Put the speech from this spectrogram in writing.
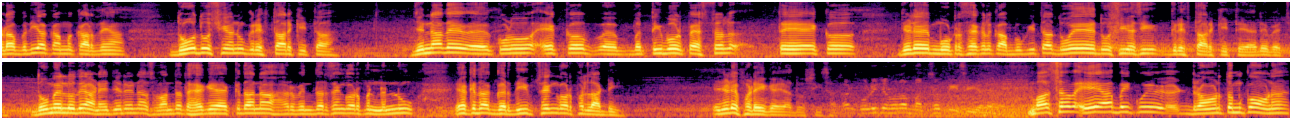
ਬੜਾ ਵਧੀਆ ਕੰਮ ਕਰਦਿਆਂ ਦੋ ਦੋਸ਼ੀਆਂ ਨੂੰ ਗ੍ਰਿਫਤਾਰ ਕੀਤਾ ਜਿਨ੍ਹਾਂ ਦੇ ਕੋਲੋਂ ਇੱਕ ਅ, 32 ਬੋਰ ਪਿਸਟਲ ਤੇ ਇੱਕ ਜਿਹੜੇ ਮੋਟਰਸਾਈਕਲ ਕਾਬੂ ਕੀਤਾ ਦੋਏ ਦੋਸ਼ੀ ਅਸੀਂ ਗ੍ਰਿਫਤਾਰ ਕੀਤੇ ਆ ਇਹਦੇ ਵਿੱਚ। ਦੋਵੇਂ ਲੁਧਿਆਣੇ ਜ਼ਿਲ੍ਹੇ ਨਾਲ ਸੰਬੰਧਿਤ ਹੈਗੇ ਆ ਇੱਕ ਦਾ ਨਾਂ ਹਰਵਿੰਦਰ ਸਿੰਘ ਉਰਫ ਨੰਨੂ ਇੱਕ ਦਾ ਗੁਰਦੀਪ ਸਿੰਘ ਉਰਫ ਲਾਡੀ। ਇਹ ਜਿਹੜੇ ਫੜੇ ਗਏ ਆ ਦੋਸ਼ੀ ਸਾਰੇ ਗੋਲੀ ਚਲਾਉਣ ਦਾ ਮਕਸਦ ਕੀ ਸੀ ਇਹਦਾ? ਮਤਲਬ ਇਹ ਆ ਵੀ ਕੋਈ ਡਰਾਉਣ ਧਮਕਾਉਣ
